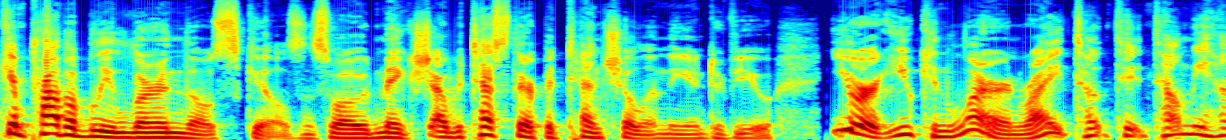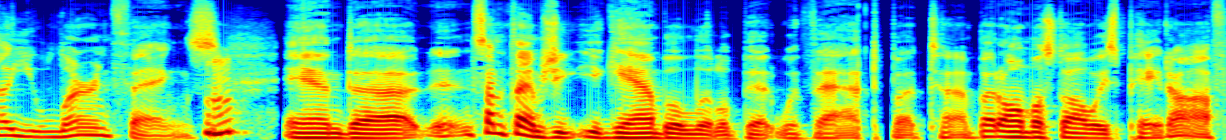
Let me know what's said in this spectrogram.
can probably learn those skills. And so I would make sure I would test their potential in the interview. You're, you can learn, right? T- t- tell me how you learn things. Mm-hmm. And, uh, and sometimes you, you, gamble a little bit with that, but, uh, but almost always paid off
